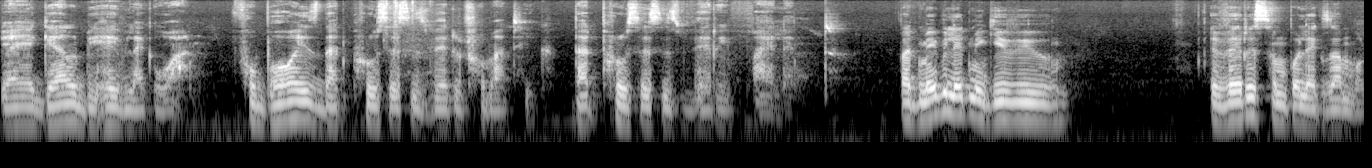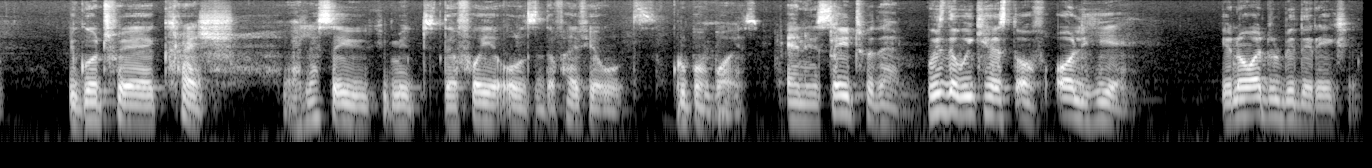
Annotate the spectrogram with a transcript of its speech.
You're a girl, behave like one. For boys, that process is very traumatic. That process is very violent. But maybe let me give you a very simple example. You go to a crash, uh, let's say you meet the four year olds, the five year olds, group of boys, and you say to them, Who's the weakest of all here? You know what will be the reaction?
